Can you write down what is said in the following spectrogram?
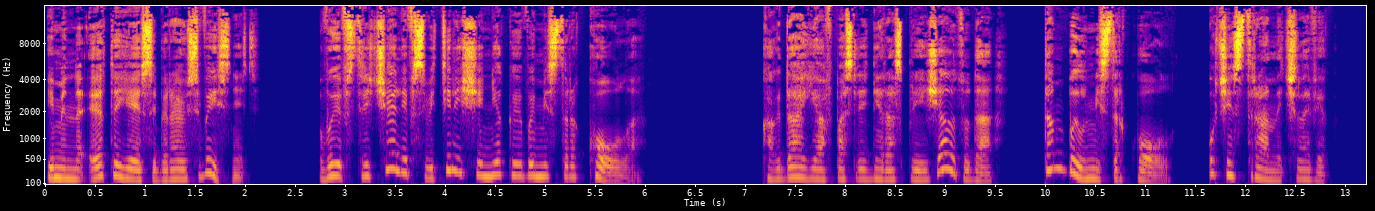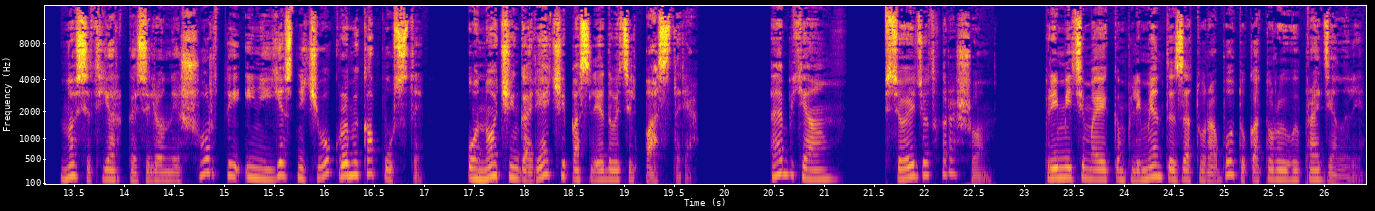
Именно это я и собираюсь выяснить. Вы встречали в святилище некоего мистера Коула? Когда я в последний раз приезжала туда, там был мистер Коул, очень странный человек. Носит ярко-зеленые шорты и не ест ничего, кроме капусты. Он очень горячий последователь пастыря. Эбьян, все идет хорошо. Примите мои комплименты за ту работу, которую вы проделали.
